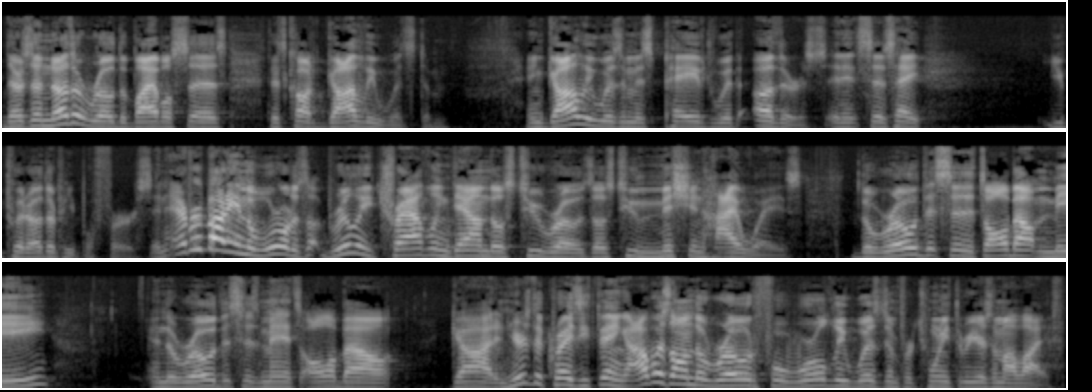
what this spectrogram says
There's another road the Bible says that's called godly wisdom. And godly wisdom is paved with others. And it says, hey, you put other people first. And everybody in the world is really traveling down those two roads, those two mission highways. The road that says it's all about me, and the road that says, man, it's all about God. And here's the crazy thing I was on the road for worldly wisdom for 23 years of my life.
